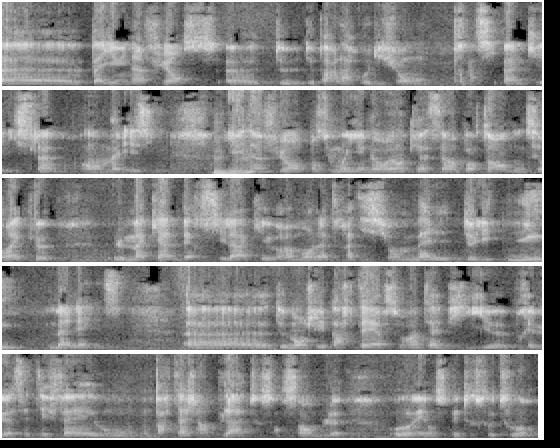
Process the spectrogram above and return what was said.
euh, bah, il y a une influence euh, de, de, par la religion principale qui est l'islam en Malaisie. Il y a une mhm. influence du Moyen-Orient qui est assez importante. Donc c'est vrai que le Makan Bersila, qui est vraiment la tradition mal, de l'ethnie malaise, euh, de manger par terre sur un tapis prévu à cet effet, où on, on partage un plat tous ensemble au, et on se met tous autour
